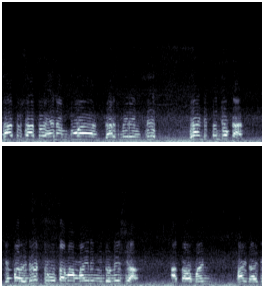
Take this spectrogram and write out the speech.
560 1162 garis miring SIP yang ditunjukkan kepada Direktur Utama Mining Indonesia atau Main, Main ID.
